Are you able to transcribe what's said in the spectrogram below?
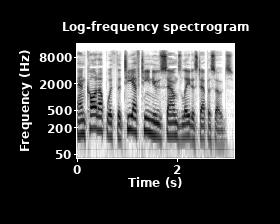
and caught up with the TFT News Sounds latest episodes.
